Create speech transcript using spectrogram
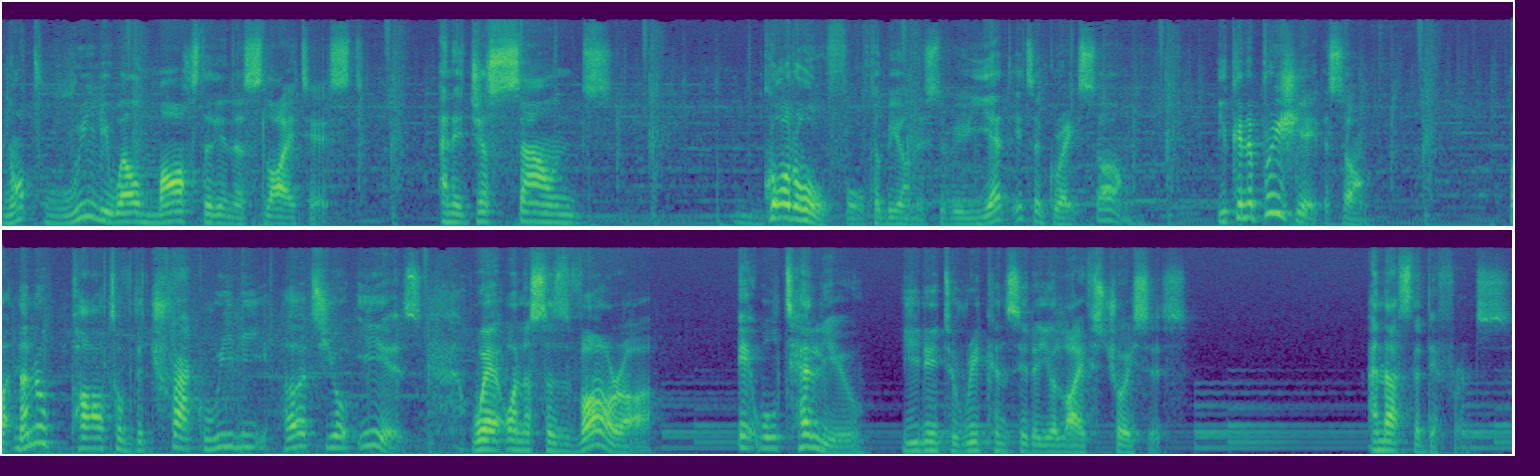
not really well mastered in the slightest. And it just sounds god awful, to be honest with you, yet it's a great song. You can appreciate the song, but none of part of the track really hurts your ears, where on a Susvara, it will tell you you need to reconsider your life's choices. And that's the difference.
